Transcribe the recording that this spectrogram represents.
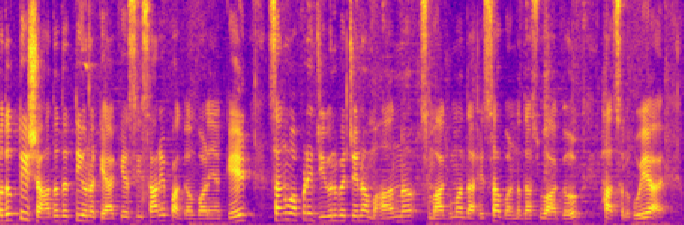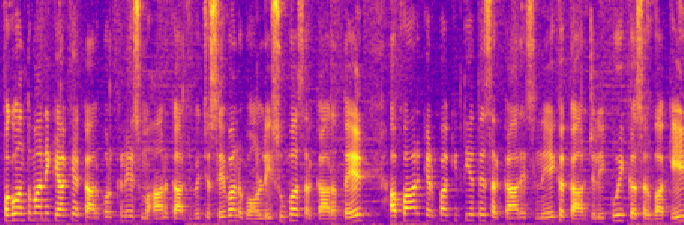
ਅਦੁੱਤੀ ਸ਼ਹਾਦਤ ਦਿੱਤੀ। ਉਹਨਾਂ ਕਿਹਾ ਕਿ ਅਸੀਂ ਸਾਰੇ ਭਾਗਾਂ ਵਾਲਿਆਂ ਕਿ ਸਾਨੂੰ ਆਪਣੇ ਜੀਵਨ ਵਿੱਚ ਇਹਨਾਂ ਮਹਾਨ ਸਮਾਗਮਾਂ ਦਾ ਹਿੱਸਾ ਬਣਨ ਦਾ ਸੁਭਾਗ ਹਾਸਲ ਹੋਇਆ ਹੈ। ਭਗਵੰਤ ਮਾਨ ਨੇ ਕਿਹਾ ਕਿ ਅਕਾਲ ਪੁਰਖ ਨੇ ਇਸ ਮਹਾਨ ਕਾਰਜ ਵਿੱਚ ਸੇਵਾ ਨਿਭਾਉਣ ਲਈ ਸੂਬਾ ਸਰਕਾਰ ਅਤੇ ਅਪਾਰ ਕਿਰਪਾ ਕੀਤੀ ਅਤੇ ਸਰਕਾਰ ਇਸ ਨੇਕ ਕਾਰਜ ਲਈ ਕੋਈ ਕਸਰ ਬਾਕੀ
